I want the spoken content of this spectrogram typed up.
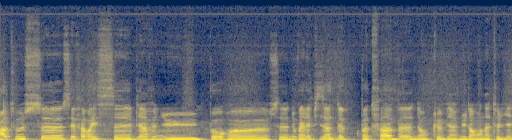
à tous, euh, c'est Fabrice et bienvenue pour euh, ce nouvel épisode de PodFab. Donc euh, bienvenue dans mon atelier.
